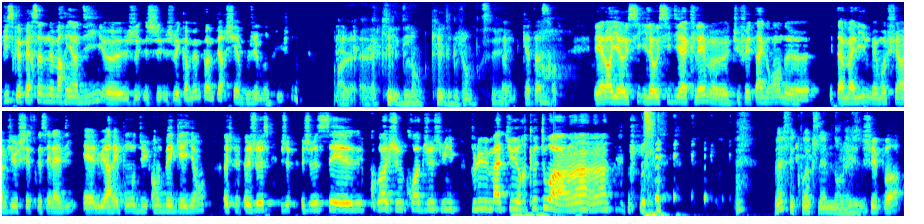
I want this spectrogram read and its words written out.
puisque personne ne m'a rien dit, euh, je, je, je vais quand même pas me faire chier à bouger mon cul. Oh là là, quel gland, quel gland. C'est... Ouais, une catastrophe. Et alors il a aussi il a aussi dit à Clem euh, tu fais ta grande euh, et ta maline mais moi je suis un vieux je sais ce que c'est la vie et elle lui a répondu en bégayant je, je, je sais quoi je crois que je suis plus mature que toi hein, hein Ouais, elle fait quoi Clem dans la vie? Je sais pas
